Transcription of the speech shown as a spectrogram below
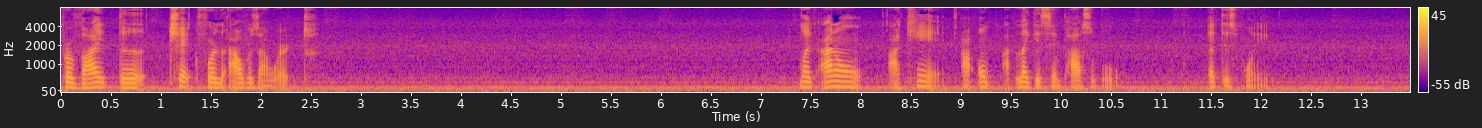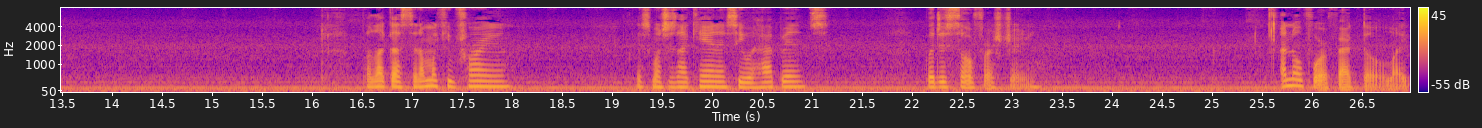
provide the check for the hours I worked. Like I don't, I can't. I um, like it's impossible at this point. But like I said, I'm gonna keep trying as much as I can and see what happens. But it's so frustrating. I know for a fact though, like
